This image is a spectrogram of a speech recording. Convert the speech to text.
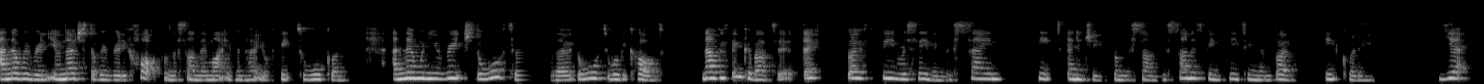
And they'll be really, you'll notice they'll be really hot from the sun. They might even hurt your feet to walk on. And then when you reach the water, though, the water will be cold. Now, if we think about it, they've both been receiving the same heat energy from the sun. The sun has been heating them both equally, yet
